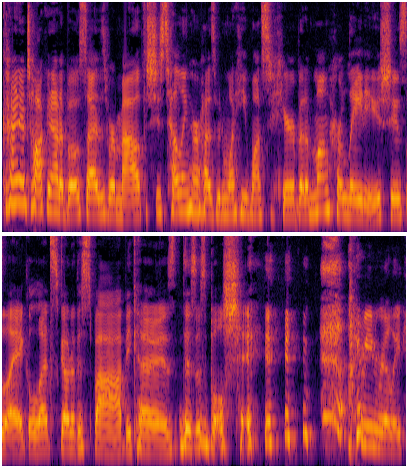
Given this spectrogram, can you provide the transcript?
kind of talking out of both sides of her mouth. She's telling her husband what he wants to hear, but among her ladies, she's like, let's go to the spa because this is bullshit. I mean, really,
